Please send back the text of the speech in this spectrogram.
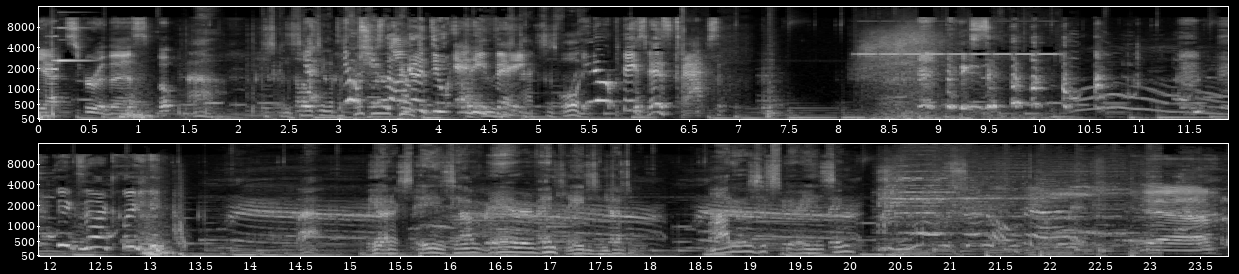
Yeah, screw this. Oh. Ah, he's consulting Yeah, a no, professional she's not gonna do anything. taxes for He never pays his taxes. exactly. Wow, We are experiencing a rare event, ladies and gentlemen. Mario is experiencing Yeah.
